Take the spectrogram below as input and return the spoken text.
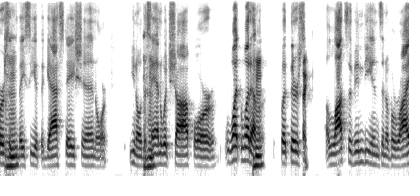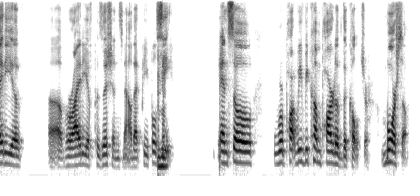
person Mhm. they see at the gas station or you know the Mhm. sandwich shop or what whatever but there's Right. lots of indians in a variety of uh, variety of positions now that people Mhm. see and so we're part we've become part of the culture more so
